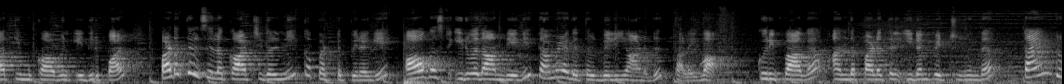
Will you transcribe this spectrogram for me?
அதிமுகவின் எதிர்ப்பால் படத்தில் சில காட்சிகள் நீக்கப்பட்ட பிறகே ஆகஸ்ட் இருபதாம் தேதி தமிழகத்தில் வெளியானது தலைவா. குறிப்பாக அந்த படத்தில் இடம்பெற்றிருந்த டைம் டு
